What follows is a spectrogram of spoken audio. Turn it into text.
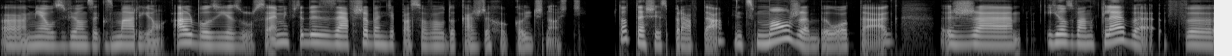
e, miał związek z Marią, albo z Jezusem, i wtedy zawsze będzie pasował do każdych okoliczności. To też jest prawda. Więc może było tak, że Jos van Kleve w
